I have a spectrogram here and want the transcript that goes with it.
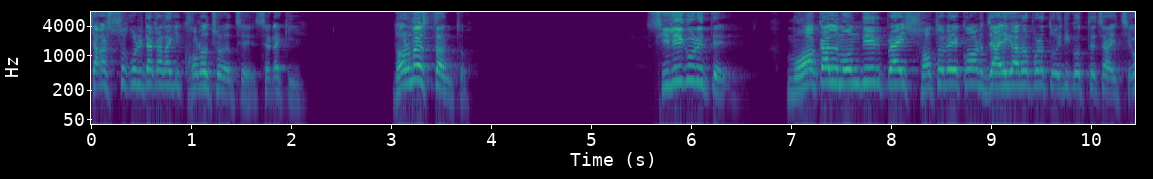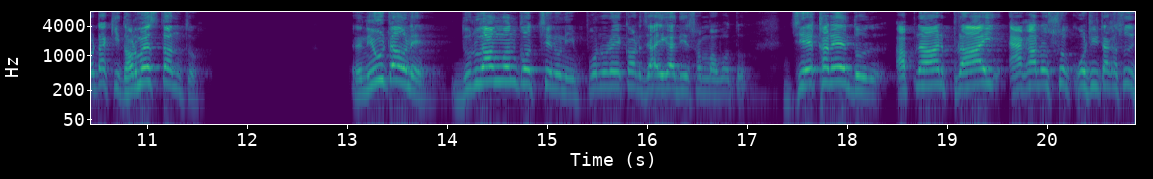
চারশো কোটি টাকা নাকি খরচ হয়েছে, সেটা কি? ধর্মস্থান তো। শিলিগুড়িতে মহাকাল মন্দির প্রায় সতেরো একর জায়গার উপরে তৈরি করতে চাইছে। ওটা কি? ধর্মস্থান তো। নিউ টাউনে দুর্গাঙ্গন করছেন উনি, পনেরো একর জায়গা দিয়ে সম্ভবত। যেখানে আপনার প্রায় এগারোশো কোটি টাকা শুধু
